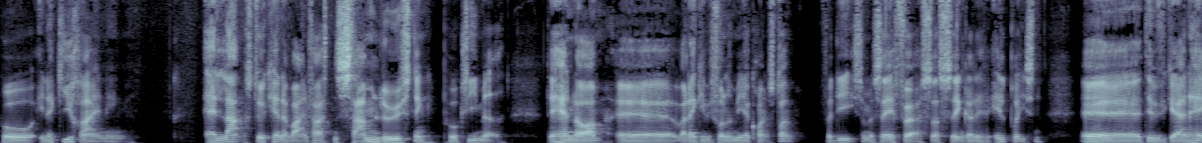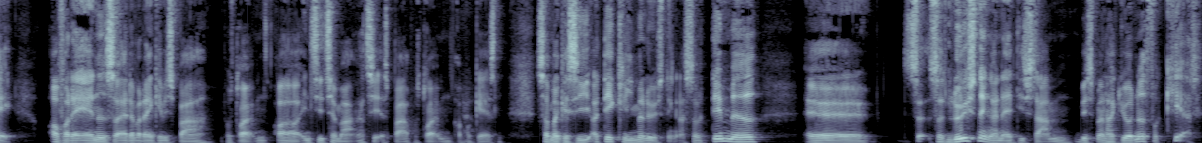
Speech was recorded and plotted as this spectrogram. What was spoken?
på energiregningen, er langt stykke hen ad vejen faktisk den samme løsning på klimaet. Det handler om, øh, hvordan kan vi få noget mere grøn strøm? Fordi, som jeg sagde før, så sænker det elprisen. Øh, det vil vi gerne have. Og for det andet, så er det, hvordan kan vi spare på strømmen, og incitamenter til at spare på strømmen og på gassen. Så man kan sige, og det er klimaløsninger. Så det med, øh, så, så løsningerne er de samme. Hvis man har gjort noget forkert,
